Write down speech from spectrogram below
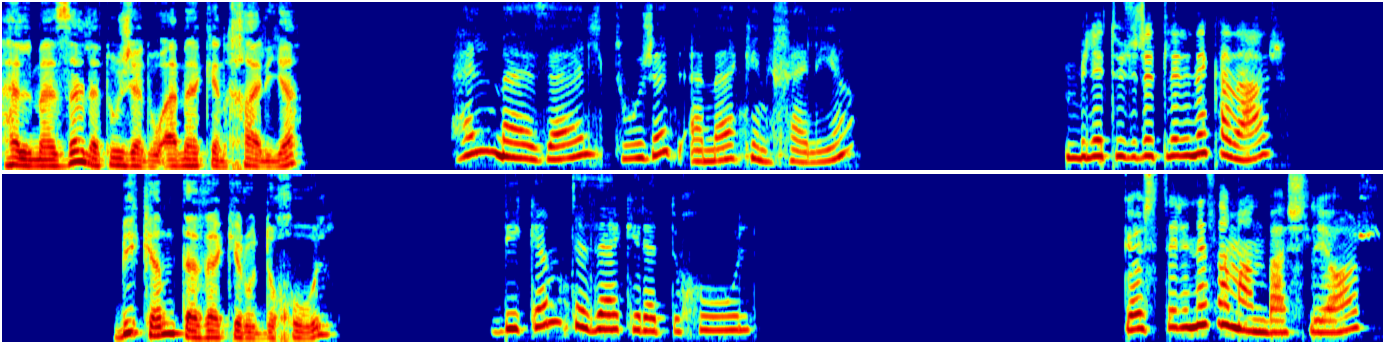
هل ما زال توجد أماكن خالية؟ هل ما زال توجد أماكن خالية؟ Bilet ücretleri ne kadar? بكم تذاكر الدخول؟ بكم تذاكر الدخول؟ Gösteri ne zaman başlıyor?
